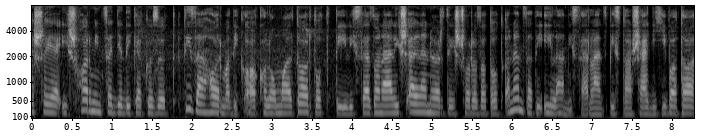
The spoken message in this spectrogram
1-e és 31-e között 13. alkalommal tartott téli szezonális ellenőrzés sorozatot a Nemzeti Élelmiszerlánc Biztonsági Hivatal.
